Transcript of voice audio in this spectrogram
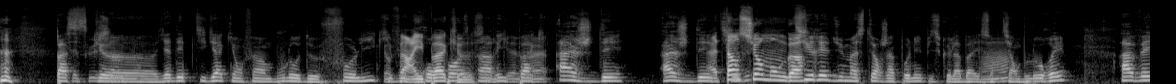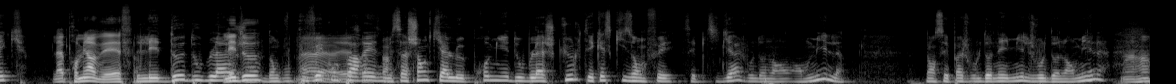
parce C'est que plus euh, il y a des petits gars qui ont fait un boulot de folie qui ont vous fait un repack, euh, un repack HD HD Attention mon gars, tiré du master japonais puisque là-bas est sorti Hein. en Blu-ray avec la première VF. les deux doublages. Les deux. Donc vous pouvez Ouais, ouais, comparer, mais sachant qu'il y a le premier doublage culte et qu'est-ce qu'ils ont fait Ces petits gars, je vous le donne en, en 1000. Non, c'est pas je vous le donnais 1000, je vous le donne en 1000. Uh-huh.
